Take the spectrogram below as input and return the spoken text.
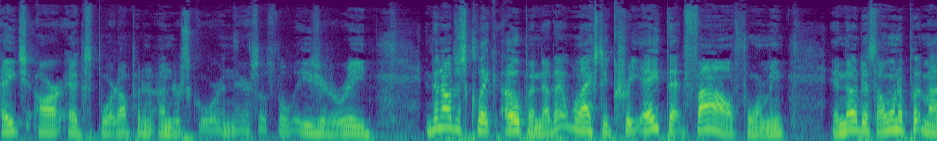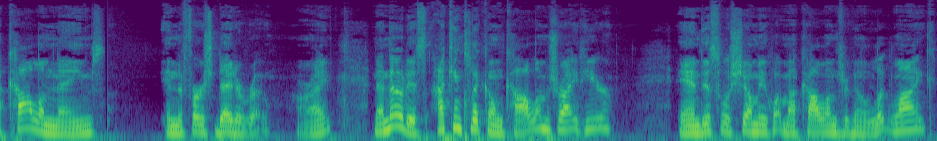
HR export. I'll put an underscore in there so it's a little easier to read. And then I'll just click open. Now that will actually create that file for me. And notice I want to put my column names in the first data row. All right. Now notice I can click on columns right here and this will show me what my columns are going to look like.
